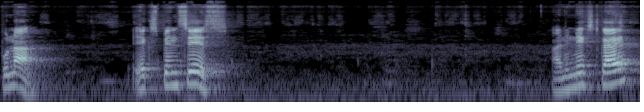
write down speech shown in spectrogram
पुन्हा. एक्सपेन्सेस. आणि नेक्स्ट काय?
